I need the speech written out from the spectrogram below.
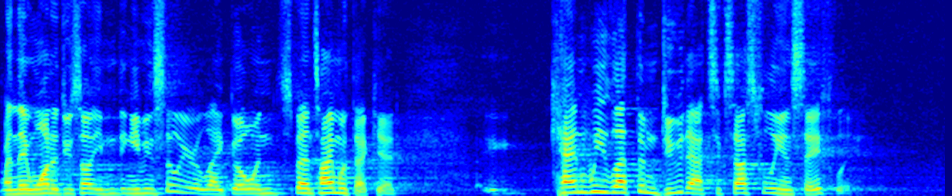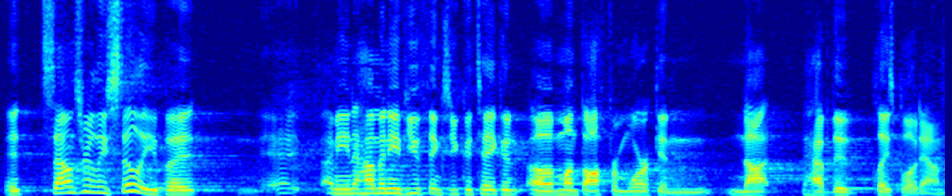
And they want to do something even sillier like go and spend time with that kid. Can we let them do that successfully and safely? It sounds really silly, but eh, I mean, how many of you think you could take a, a month off from work and not have the place blow down?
